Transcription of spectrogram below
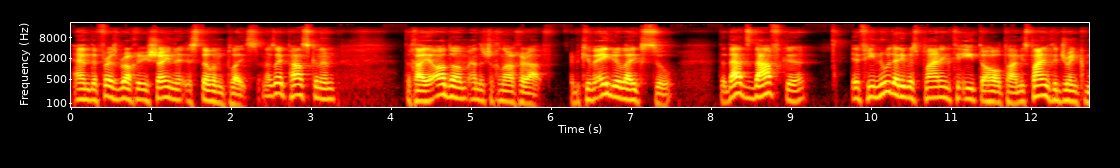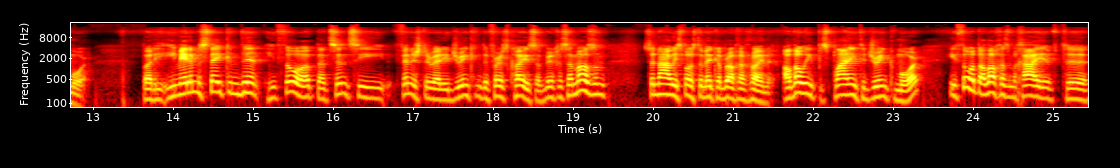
and the first bracha yishayna is still in place. And as I paskanen, the Chayei Adam and the Shulchan Aruch Harav, Rabbi Kiva Eiger likes to that that's dafke if he knew that he was planning to eat the whole time, he's planning to drink more. But he, he made a mistake and didn't. He thought that since he finished already drinking the first kais of Birchas Hamazon, so now he's supposed to make a bracha achrayna. Although he was planning to drink more, he thought Allah is mechayiv to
